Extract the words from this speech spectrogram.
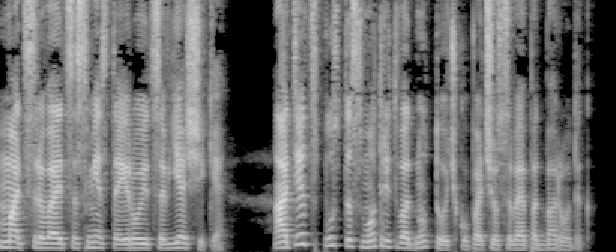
Мать срывается с места и роется в ящике. Отец пусто смотрит в одну точку, почесывая подбородок.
